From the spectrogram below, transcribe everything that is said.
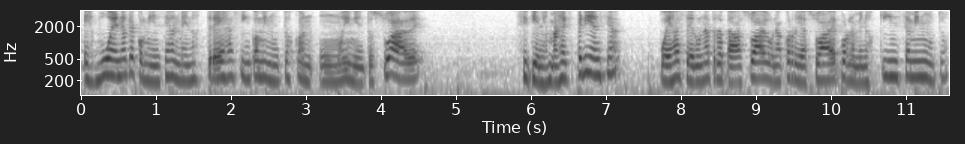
es bueno que comiences al menos 3 a 5 minutos con un movimiento suave. Si tienes más experiencia, puedes hacer una trotada suave, una corrida suave por lo menos 15 minutos,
